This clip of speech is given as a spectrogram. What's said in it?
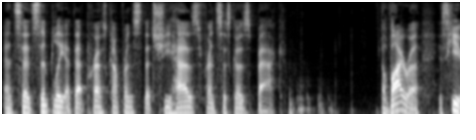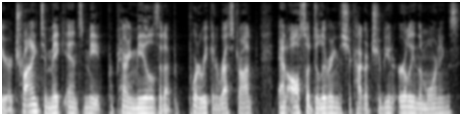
and said simply at that press conference that she has Francisca's back. Elvira is here trying to make ends meet, preparing meals at a Puerto Rican restaurant and also delivering the Chicago Tribune early in the mornings.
